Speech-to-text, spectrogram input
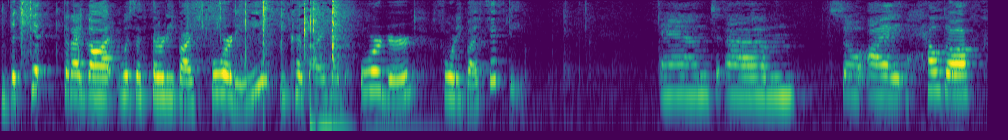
the kit that I got was a 30 by 40 because I had ordered 40 by 50. And um, so I held off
